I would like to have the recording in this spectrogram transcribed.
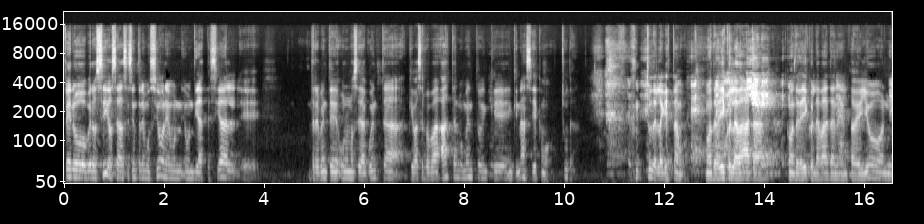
Pero, pero sí, o sea, se sienten emociones, un, es un día especial. eh, de repente uno no se da cuenta que va a ser papá hasta el momento en que, en que nace y es como, chuta. chuta es la que estamos. Cuando te veis con la bata, cuando te veis con la bata en Ya. el pabellón y,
